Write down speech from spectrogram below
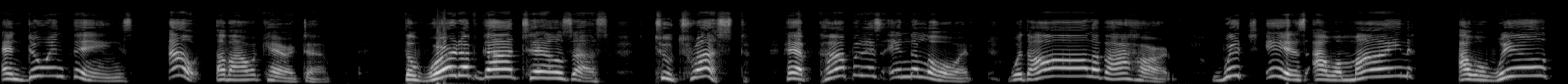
and doing things out of our character. The Word of God tells us to trust have confidence in the Lord with all of our heart, which is our mind, our will,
